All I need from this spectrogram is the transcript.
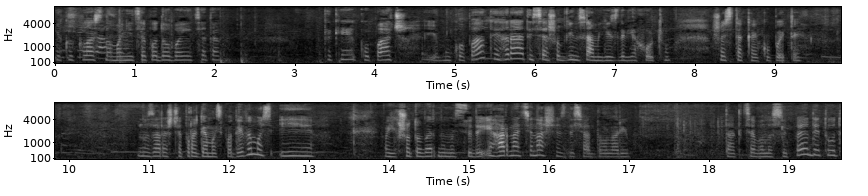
як класно мені це подобається так. Таке копач, йому копати, гратися, щоб він сам їздив, я хочу щось таке купити. Ну, зараз ще пройдемось, подивимось і якщо то вернемось сюди. І гарна ціна 60 доларів. Так, це велосипеди тут.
